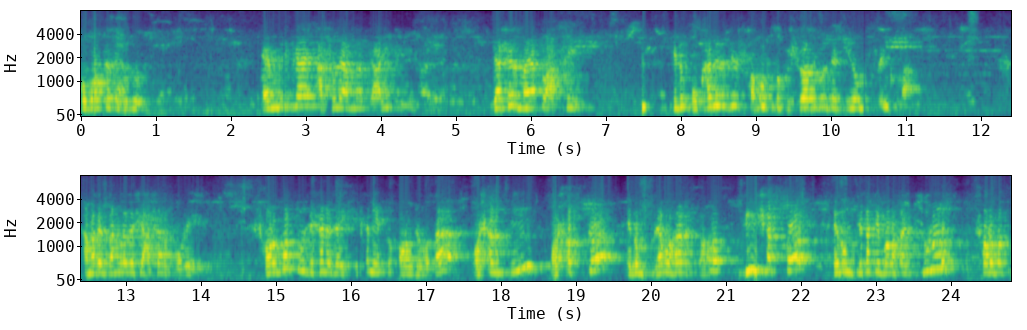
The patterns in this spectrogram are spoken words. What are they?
ও বলতেছে, হুজুর আমেরিকায় আসলে আমরা যাই ঠিক দেশের মায়া তো আছেই। কিন্তু ওখানের যে সমস্ত বিষয়গুলো যে নিয়ম শৃঙ্খলা আমাদের বাংলাদেশে আসার পরে সর্বত্র যেখানে যাই, সেখানে একটু অরাজকতা, অশান্তি, অসত্য এবং ব্যবহার সহ হিংসাত্মক এবং যেটাকে বলা হয় জুলুম সর্বত্র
